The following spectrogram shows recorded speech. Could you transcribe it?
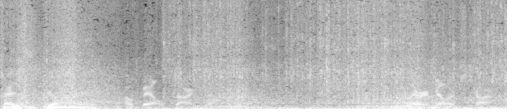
Sorry, this is Bill Murray. Oh, Bill, sorry. Larry Miller's car.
